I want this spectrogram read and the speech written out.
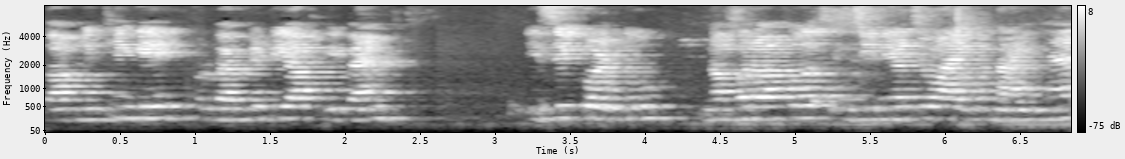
तो आप लिखेंगे probability of event is equal to number of engineer जो आए वो नाइन है।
